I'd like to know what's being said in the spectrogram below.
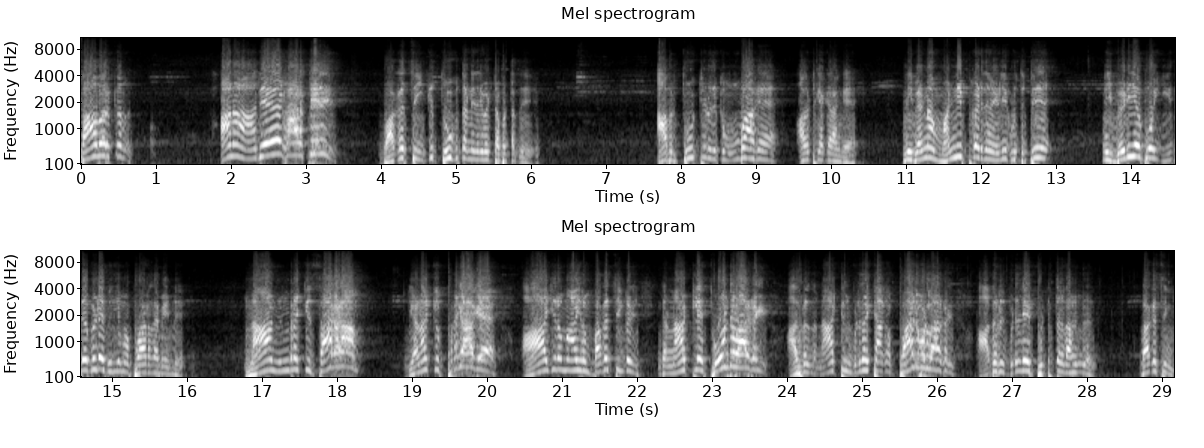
சாவர்கர். ஆனா அதே காலத்தில் பகத்சிங்க்கு தூக்கு தண்ணி நிறைவேற்றப்பட்டது அவர் தூக்கிடுவதற்கு முன்பாக அவர்கிட்ட கேட்கிறாங்க நீ வேணா மன்னிப்பு கடிதம் எழுதி கொடுத்துட்டு நீ வெளியே போய் இதை விட விரியமா பாடலாமேன்னு. நான் இன்றைக்கு சாகலாம். எனக்கு பிறகாக ஆயிரம் ஆயிரம் பகத்சிங்கள் இந்த நாட்டிலே தோன்றுவார்கள். அவர்கள் இந்த நாட்டின் விடுதலைக்காக பாடுபடுவார்கள். அவர்கள் விடுதலை பெற்றுத்தருவார்கள் பகத்சிங்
